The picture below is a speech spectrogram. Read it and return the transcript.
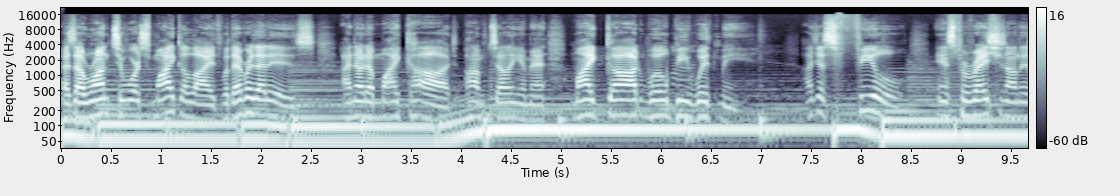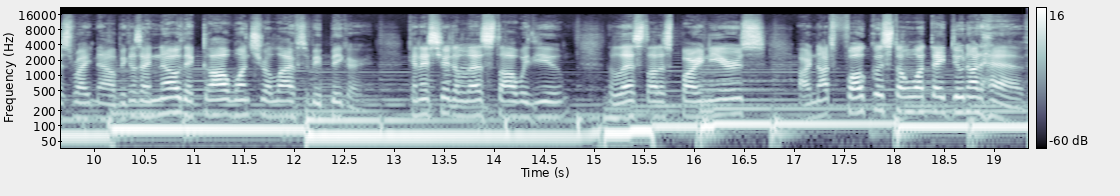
as I run towards my Goliath, whatever that is, I know that my God, I'm telling you, man, my God will be with me. I just feel inspiration on this right now because I know that God wants your life to be bigger. Can I share the last thought with you? The last thought is pioneers are not focused on what they do not have.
